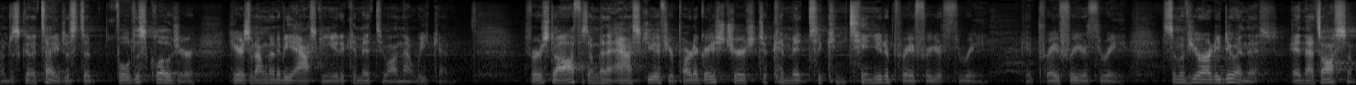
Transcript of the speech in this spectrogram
I'm just going to tell you, just to full disclosure, here's what I'm going to be asking you to commit to on that weekend. First off, is I'm going to ask you, if you're part of Grace Church, to commit to continue to pray for your three. Okay, pray for your three. Some of you are already doing this, and that's awesome.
